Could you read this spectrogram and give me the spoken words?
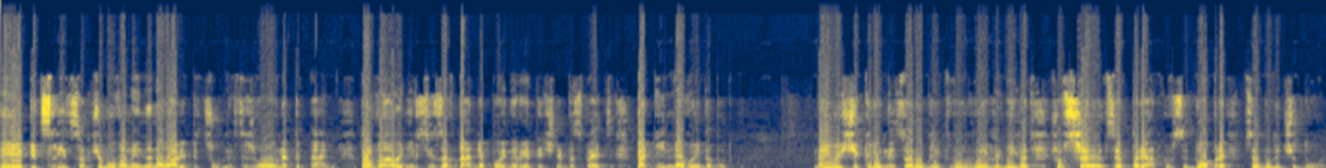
е, під слідством? Чому вони не на лаві підсудних? Це ж головне питання. Провалені всі завдання по енергетичній безпеці, падіння видобутку. Найвище керівництво роблять ви- ви- вигляд, що все, все в порядку, все добре, все буде чудово.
